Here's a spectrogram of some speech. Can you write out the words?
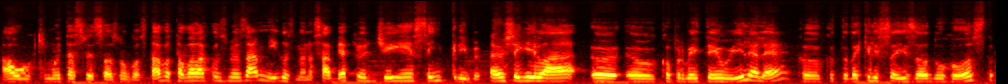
algo que muitas pessoas pessoas não gostavam, eu tava lá com os meus amigos, mano. Eu sabia que o dia ia ser incrível. Aí eu cheguei lá, eu, eu cumprimentei o William, né? Com, com todo aquele sorrisão do rosto.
